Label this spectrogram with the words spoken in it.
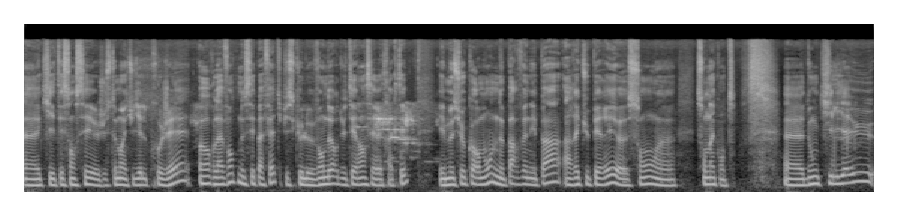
Euh, qui était censé euh, justement étudier le projet. Or, la vente ne s'est pas faite puisque le vendeur du terrain s'est rétracté et Monsieur Cormon ne parvenait pas à récupérer euh, son, euh, son acompte. Donc il y a eu,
